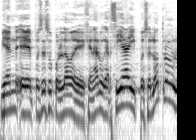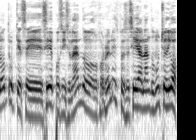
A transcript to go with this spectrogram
Bien, eh, pues eso por el lado de Genaro García y pues el otro, el otro que se sigue posicionando, Jorge Luis, pues se sigue hablando mucho. Digo,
